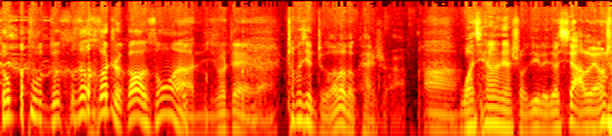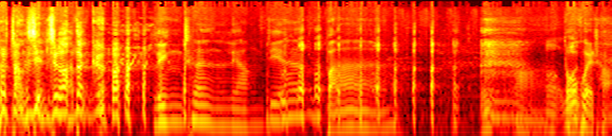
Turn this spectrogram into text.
都不都何何止高晓松啊？你说这个。张信哲了都开始。啊，我前两天手机里就下了两首张信哲的歌，凌晨两点半。啊嗯，都会唱。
